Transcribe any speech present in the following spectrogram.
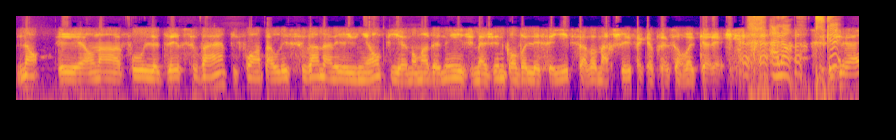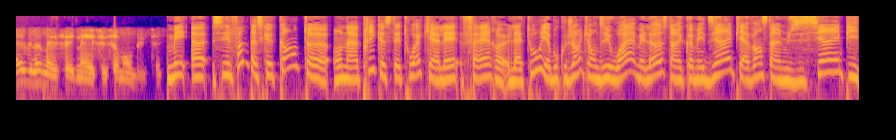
Non. Et on en faut le dire souvent, puis il faut en parler souvent dans les réunions, puis à un moment donné, j'imagine qu'on va l'essayer, puis ça va marcher, fait qu'après ça, on va être correct. Alors, ce que Je rêve, là, mais c'est, mais c'est ça mon but. tu sais. Mais euh, c'est le fun parce que quand euh, on a appris que c'était toi qui allais faire euh, la tour, il y a beaucoup de gens qui ont dit ouais, mais là c'est un comédien, puis avant c'était un musicien, puis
